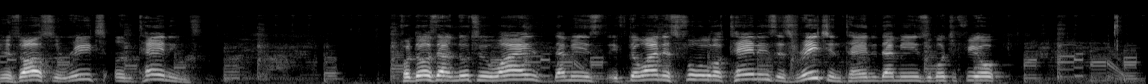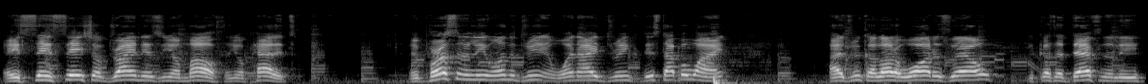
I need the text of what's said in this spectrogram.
it's also rich on tannins. For those that are new to wine, that means if the wine is full of tannins, it's rich in tannins, that means you're going to feel a sensation of dryness in your mouth and your palate. And personally, when I drink when I drink this type of wine, I drink a lot of water as well because I definitely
